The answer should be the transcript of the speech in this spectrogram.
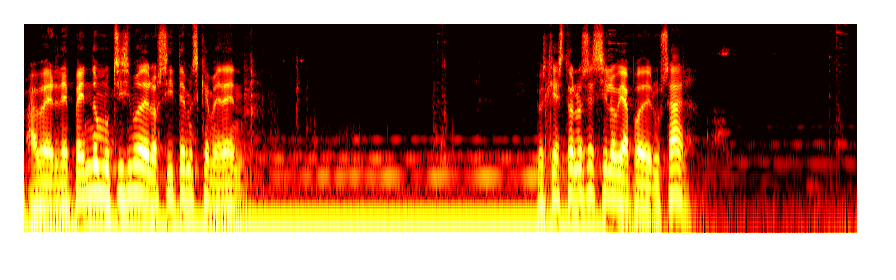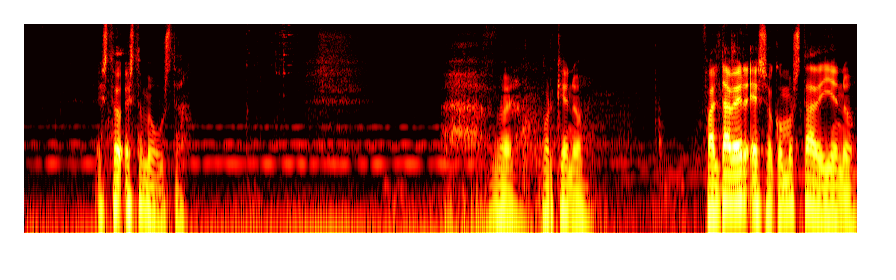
A ver, dependo muchísimo de los ítems que me den pero es que esto no sé si lo voy a poder usar. Esto, esto me gusta. Bueno, ¿por qué no? Falta ver eso, cómo está de lleno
